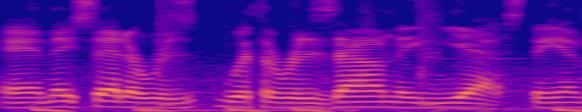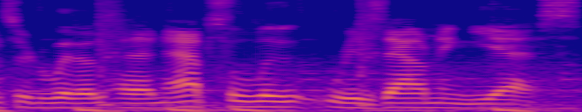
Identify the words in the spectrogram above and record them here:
And they said a res- with a resounding yes. They answered with a, an absolute resounding yes.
